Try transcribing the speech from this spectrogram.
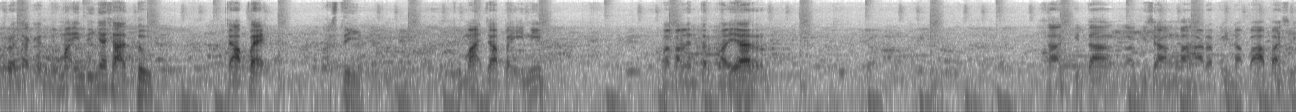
kurasakan. Cuma intinya satu, capek pasti. Cuma capek ini bakalan terbayar saat kita nggak bisa ngeharapin apa-apa sih.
